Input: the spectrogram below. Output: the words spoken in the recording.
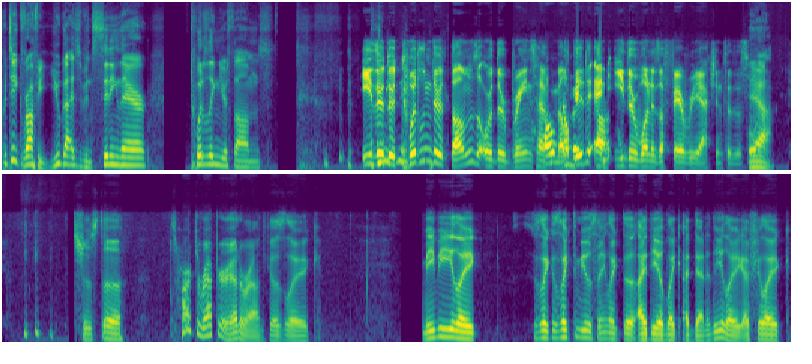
Pratik rafi you guys have been sitting there twiddling your thumbs Either What do you they're twiddling their thumbs or their brains have Oh, no, melted, and either one is a fair reaction to this one. yeah It's just uh, it's hard to wrap your head around because like, maybe like, it's like it's like to me was saying like the idea of like identity. Like I feel like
